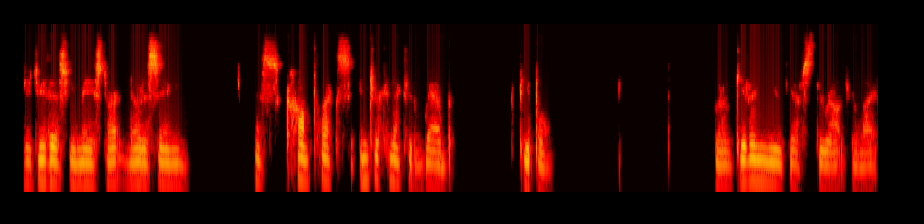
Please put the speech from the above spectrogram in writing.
you do this, you may start noticing this complex, interconnected web of people who have given you gifts throughout your life.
